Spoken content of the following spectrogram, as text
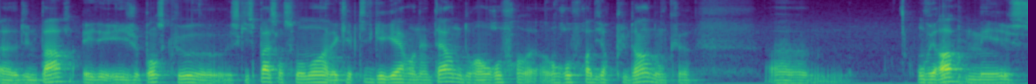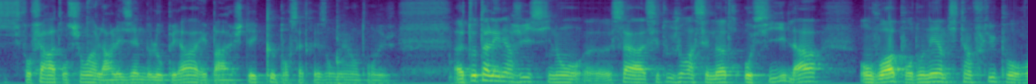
Euh, d'une part, et, je pense que euh, ce qui se passe en ce moment avec les petites guéguerres en interne doit en, refroidir plus d'un, donc euh, on verra, mais il faut faire attention à l'arlésienne de l'OPA et pas acheter que pour cette raison, bien entendu. Total Energy, sinon, ça c'est toujours assez neutre aussi. Là, on voit pour donner un petit influx pour,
